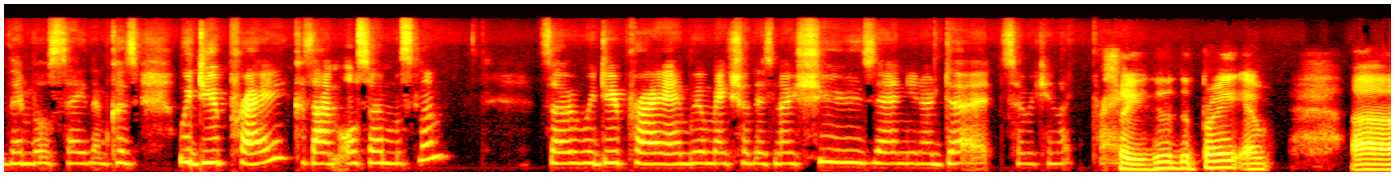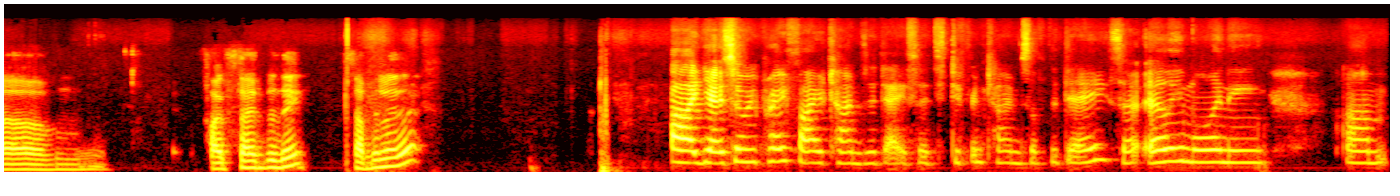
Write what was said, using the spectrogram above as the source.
then we'll say them because we do pray. Because I'm also a Muslim, so we do pray and we'll make sure there's no shoes and you know dirt, so we can like pray. So you do the pray, um, five times a day, something like that. Uh, yeah, so we pray five times a day. So it's different times of the day. So early morning, um,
